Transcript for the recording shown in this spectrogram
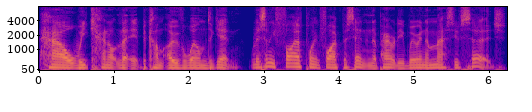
how we cannot let it become overwhelmed again. Well, it's only 5.5%, and apparently we're in a massive surge.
